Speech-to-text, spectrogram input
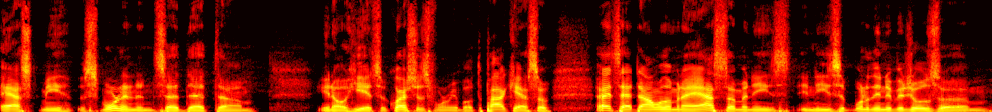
asked me this morning and said that um, you know he had some questions for me about the podcast. So I sat down with him and I asked him, and he's and he's one of the individuals um,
